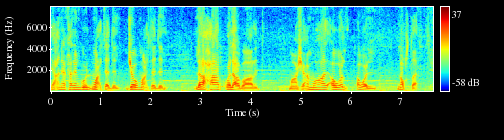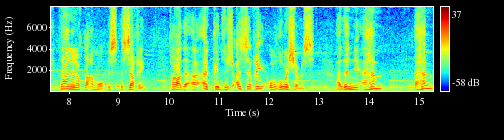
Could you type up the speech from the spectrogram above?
يعني خلينا نقول معتدل جو معتدل لا حار ولا بارد. ماشي عمو هذا أول أول نقطة. ثاني نقطة عمو الس- السقي. هذا ااكد لك على السقي وضوء الشمس. هذني أهم أهم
